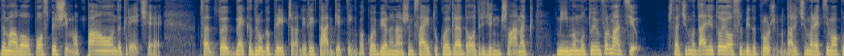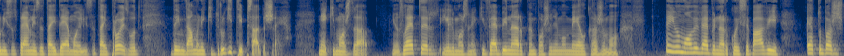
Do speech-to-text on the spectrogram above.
da malo pospešimo, pa onda kreće sad to je neka druga priča, ali retargeting, pa ko je bio na našem sajtu, ko je gledao određeni članak, mi imamo tu informaciju. Šta ćemo dalje toj osobi da pružimo? Da li ćemo recimo ako nisu spremni za taj demo ili za taj proizvod, da im damo neki drugi tip sadržaja? Neki možda newsletter ili možda neki webinar, pa im pošaljemo mail, kažemo e, imamo ovaj webinar koji se bavi eto baš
